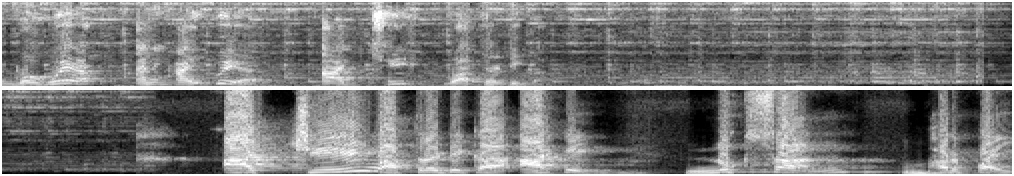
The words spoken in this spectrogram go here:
बघूयात आणि ऐकूयात आजची वातडिका आजची वात्रटिका आहे नुकसान भरपाई.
